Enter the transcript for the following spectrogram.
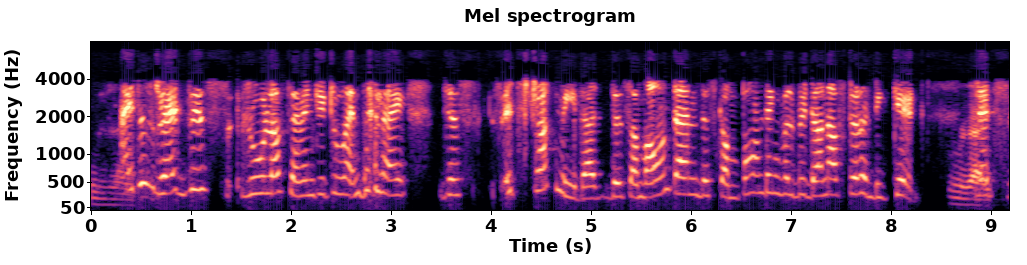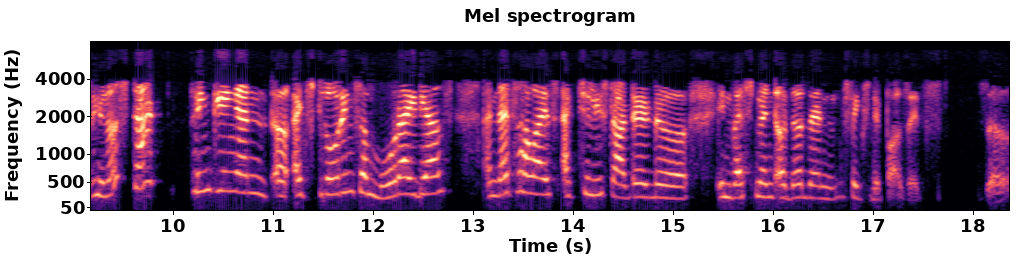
I just read this rule of 72 and then I just, it struck me that this amount and this compounding will be done after a decade. Right. Let's, you know, start thinking and uh, exploring some more ideas. And that's how I actually started uh, investment other than fixed deposits. So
